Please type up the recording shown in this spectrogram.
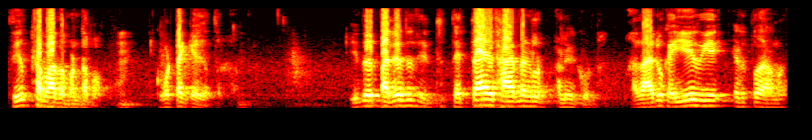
ആ, തീർത്ഥപാദ മണ്ഡപം. കോട്ടയ്ക്കകത്ത്. ഇത് പലരും തെറ്റായ ധാരണകൾ ആളുകൾക്കുണ്ട് അതാരും കയ്യേറി എടുത്തതാണ്.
